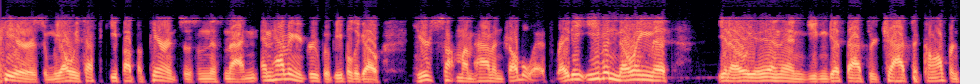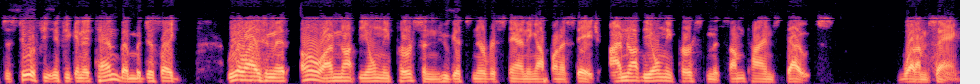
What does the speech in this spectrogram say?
peers, and we always have to keep up appearances and this and that. And, and having a group of people to go, here's something I'm having trouble with, right? Even knowing that you know, and, and you can get that through chats at conferences too if you if you can attend them. But just like realizing that oh, I'm not the only person who gets nervous standing up on a stage. I'm not the only person that sometimes doubts what I'm saying.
